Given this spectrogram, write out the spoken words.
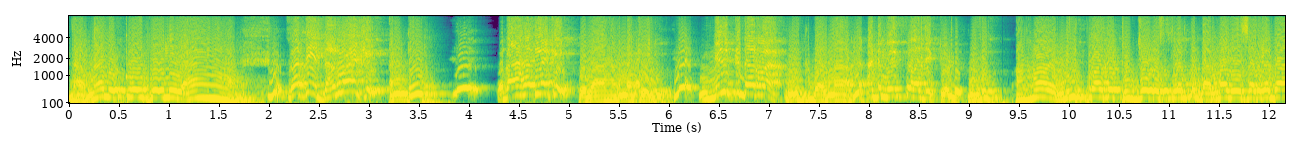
ధర్మాలు ఎక్కువైపోయినాయా? ప్రతి ధర్మానికి. అంటే? ఉదాహరణకి. ఉదాహరణకి. మిల్క్ ధర్మ. నీకు ధర్మ. అంటే మిల్క్ ప్రాజెక్ట్ వాళ్ళు. ఆహా నీ ప్రాజెక్ట్ ఉద్యోగస్తులకు ధర్మ చేశారు కదా.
